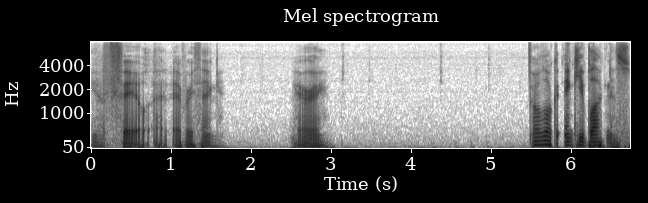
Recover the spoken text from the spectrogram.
You fail at everything. Harry. Oh look, inky blackness.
